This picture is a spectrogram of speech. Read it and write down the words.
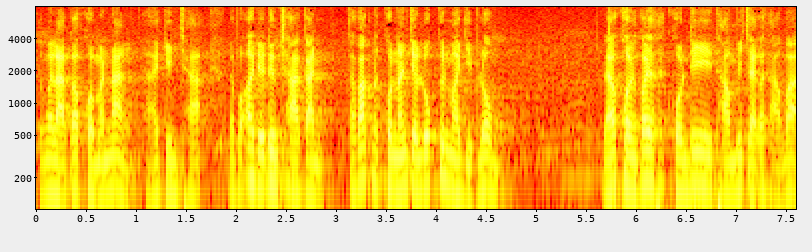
ถึงเวลาก็คนมานั่งให้กินชาแล้วบอกเเดี๋ยวดื่มชากันสักพักคนนั้นจะลุกขึ้นมาหยิบล่ม แล้วคนก็คนที่ทำวิจัยก็ถามว่า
